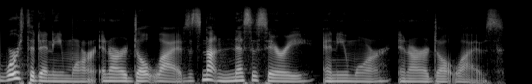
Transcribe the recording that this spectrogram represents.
worth it anymore in our adult lives. It's not necessary anymore in our adult lives.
